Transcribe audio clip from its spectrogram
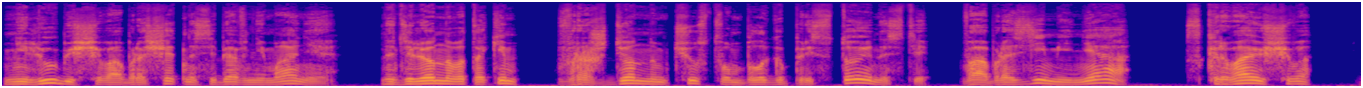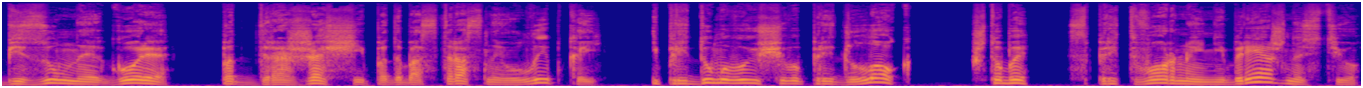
не любящего обращать на себя внимание, наделенного таким врожденным чувством благопристойности, вообрази меня, скрывающего безумное горе под дрожащей подобострастной улыбкой и придумывающего предлог, чтобы с притворной небрежностью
